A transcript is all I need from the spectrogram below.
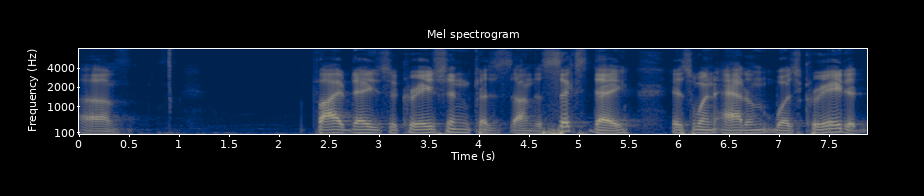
uh, five days of creation, because on the sixth day is when Adam was created,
